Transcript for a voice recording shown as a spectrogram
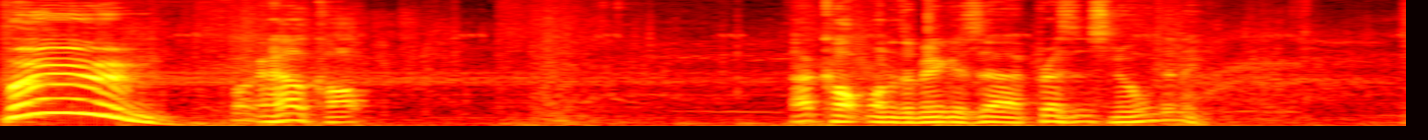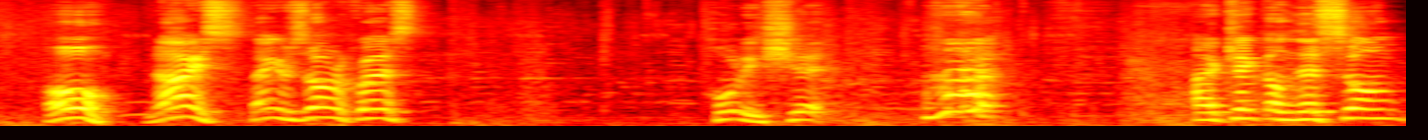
Boom! Fucking hell, cop. That cop wanted to make his uh, presence known, didn't he? Oh, nice! Thank you for the song request. Holy shit. I clicked on this song,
